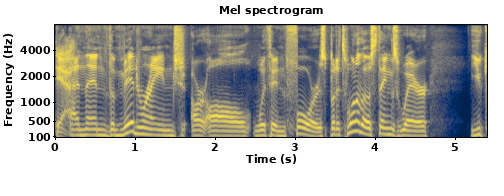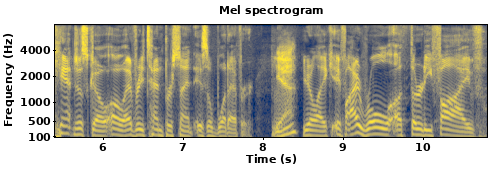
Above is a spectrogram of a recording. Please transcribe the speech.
Yeah. and then the mid range are all within fours. But it's one of those things where you can't just go, oh, every 10% is a whatever. yeah. Mm-hmm. You're like, if I roll a 35,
